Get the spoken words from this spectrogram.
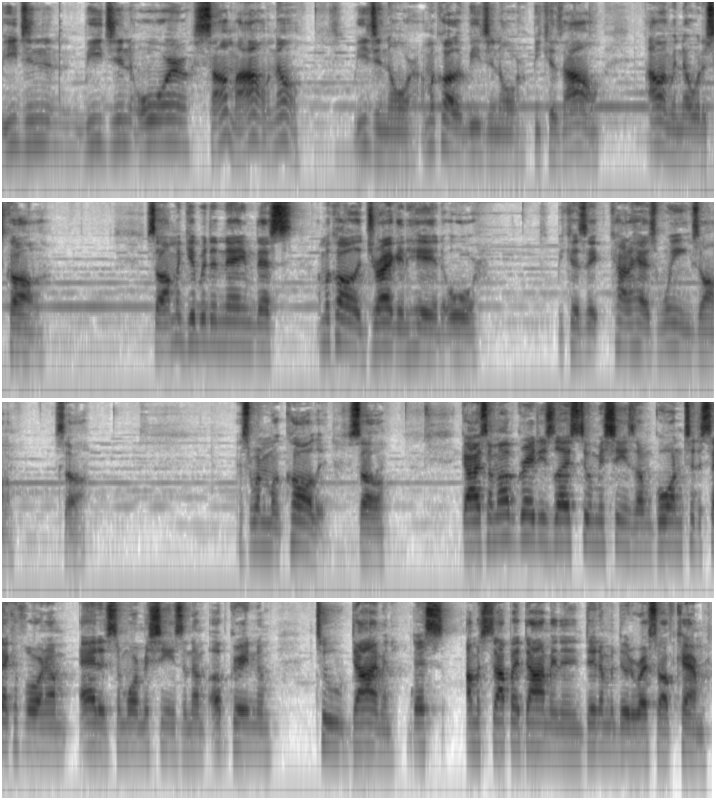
Vegan, region or some, I don't know. Region ore. I'm gonna call it region ore because I don't, I don't even know what it's called. So I'm gonna give it a name that's, I'm gonna call it dragon head ore because it kind of has wings on them. So that's what I'm gonna call it. So guys, I'm gonna upgrade these last two machines. I'm going to the second floor and I'm adding some more machines and I'm upgrading them to diamond. That's I'm gonna stop at diamond and then I'm gonna do the rest off camera.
